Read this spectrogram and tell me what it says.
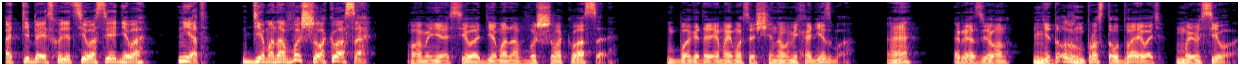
От тебя исходит сила среднего... Нет, демона высшего класса. У меня сила демона высшего класса? Благодаря моему священному механизму? А? Разве он не должен просто удваивать мою силу?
